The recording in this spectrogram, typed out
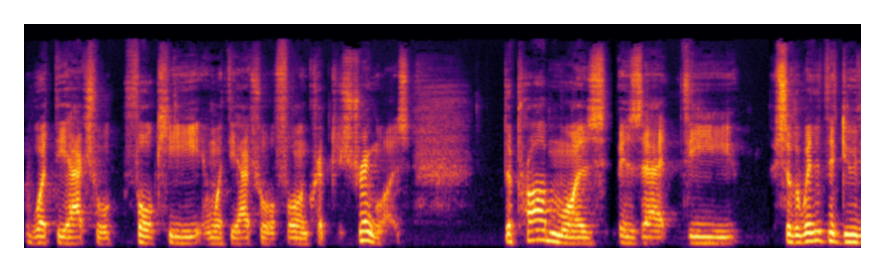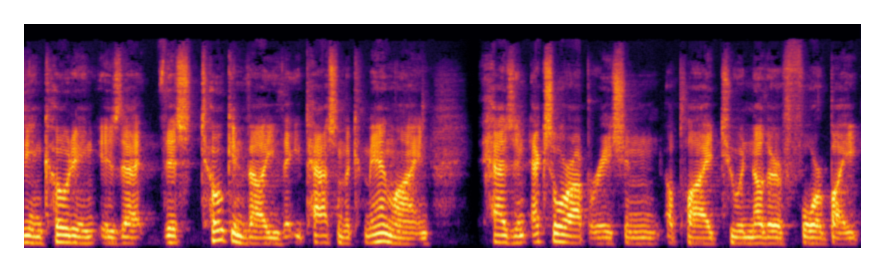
what the actual full key and what the actual full encrypted string was. The problem was is that the so the way that they do the encoding is that this token value that you pass on the command line has an XOR operation applied to another four byte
